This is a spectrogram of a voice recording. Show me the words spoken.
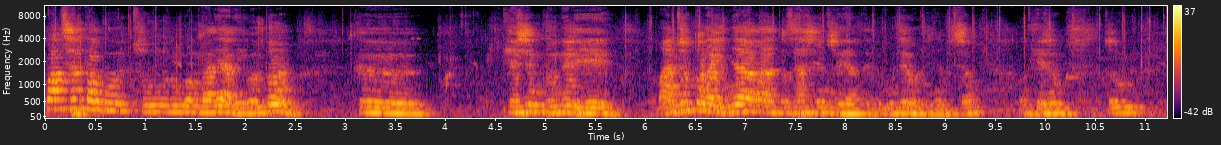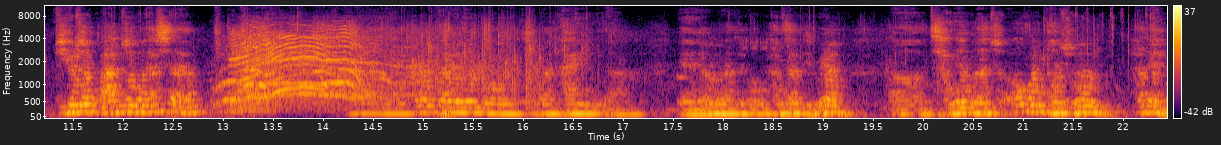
꽉 찼다고 좋은 것만이 아니고 또그 계신 분들이 만족도가 있냐가 또 사실은 저희한테 도 문제거든요, 그렇죠? 어떻게 좀, 좀 비교적 만족은 하시나요? 네. 그렇다면 뭐 정말 다행입니다. 예, 여러분한테 너무 감사드리고요. 어, 작년보다 조금 더 좋은 한 해,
